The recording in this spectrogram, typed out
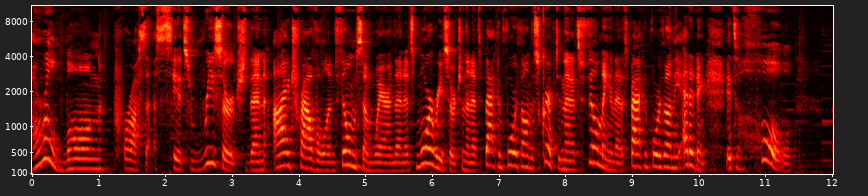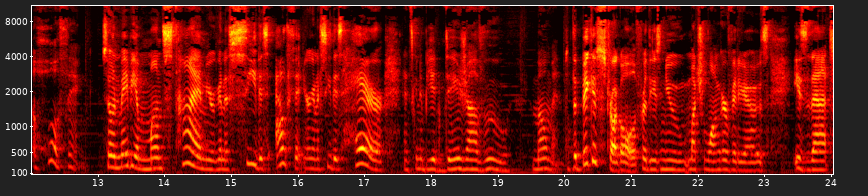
are a long process. It's research, then I travel and film somewhere, and then it's more research, and then it's back and forth on the script, and then it's filming, and then it's back and forth on the editing. It's a whole, a whole thing. So in maybe a month's time, you're gonna see this outfit, you're gonna see this hair, and it's gonna be a deja vu moment. The biggest struggle for these new, much longer videos is that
